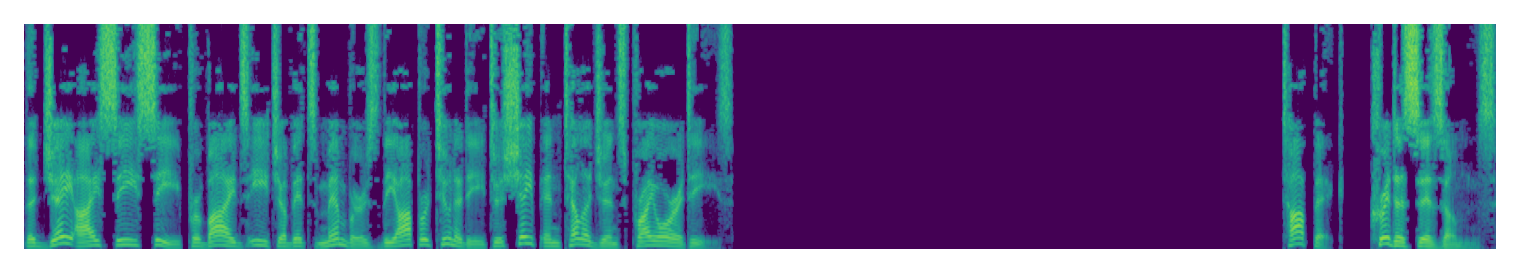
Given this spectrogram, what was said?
the JICC provides each of its members the opportunity to shape intelligence priorities. Topic: Criticisms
